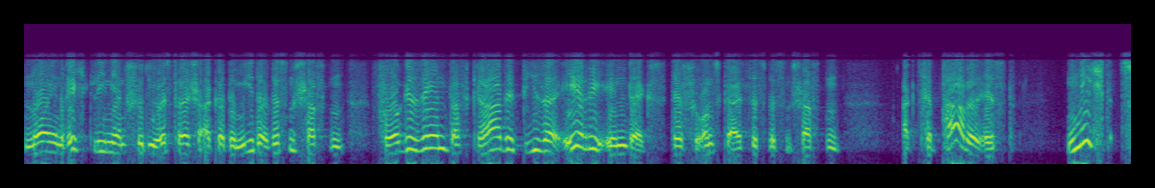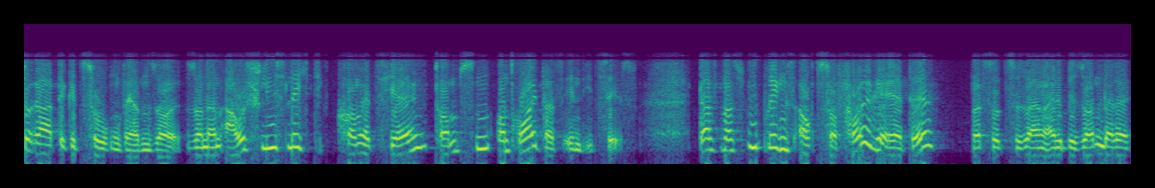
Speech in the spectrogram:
neuen Richtlinien für die Österreichische Akademie der Wissenschaften vorgesehen, dass gerade dieser ERI-Index, der für uns Geisteswissenschaften akzeptabel ist, nicht zur Rate gezogen werden soll, sondern ausschließlich die kommerziellen Thomson und Reuters Indizes. Das, was übrigens auch zur Folge hätte, was sozusagen eine besondere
